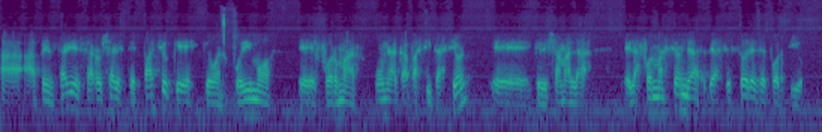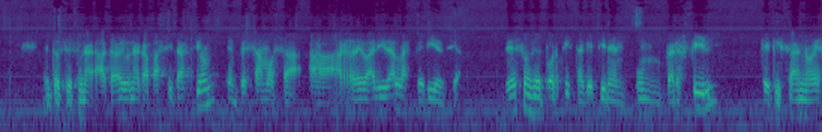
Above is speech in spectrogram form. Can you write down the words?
a, pensar y desarrollar este espacio que, que bueno, pudimos eh, formar una capacitación eh, que se llama la, eh, la formación de, asesores deportivos. Entonces, una, a través de una capacitación empezamos a, a, revalidar la experiencia de esos deportistas que tienen un perfil que quizá no es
